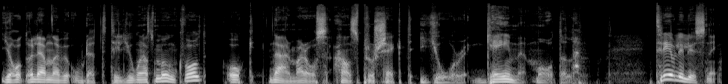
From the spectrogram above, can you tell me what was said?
Ja, då lämnar vi ordet till Jonas Munkvold och närmar oss hans projekt Your Game Model. Trevlig lyssning!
